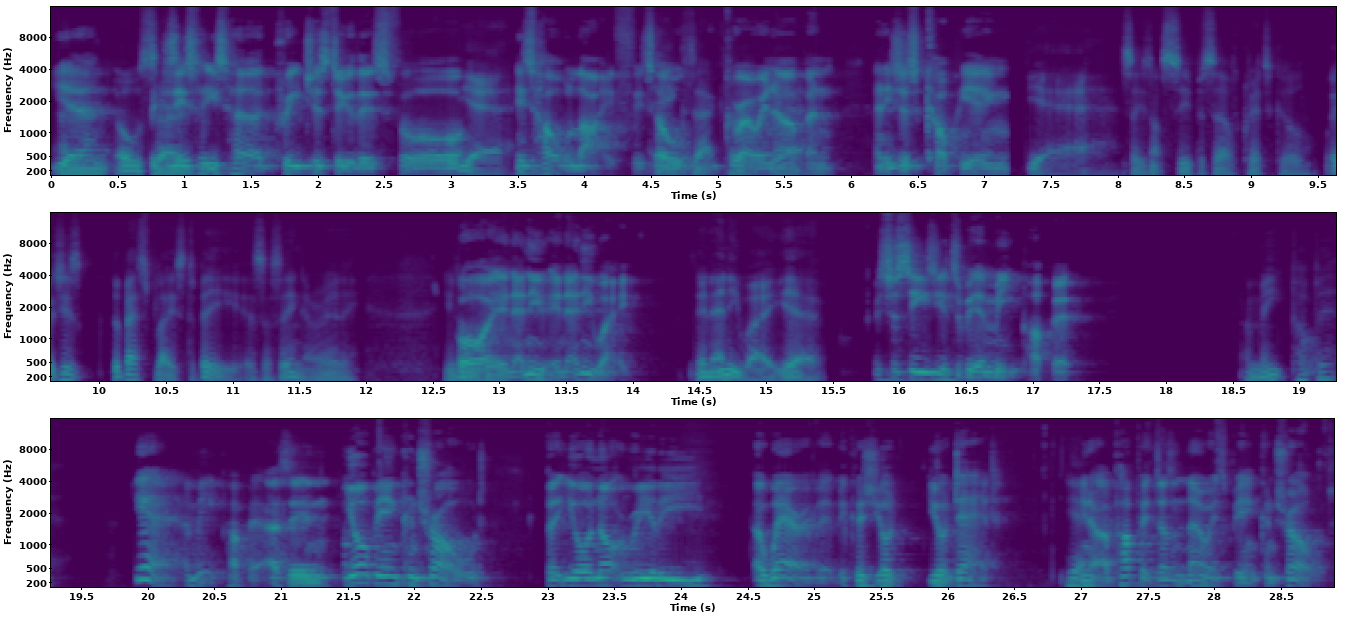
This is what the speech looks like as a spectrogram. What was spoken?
Yeah, And also- because he's, he's heard preachers do this for Yeah. his whole life, his whole Exactly, growing up, and and he's just copying. Yeah. So he's not super self-critical, which is the best place to be as a singer, really. You don't Or in any in any way, in any way, yeah. it's just easier to be a meat puppet. A meat puppet. Yeah, a meat puppet, as in you're being controlled, but you're not really aware of it because you're you're dead. Yeah. You know, a puppet doesn't know it's being controlled.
